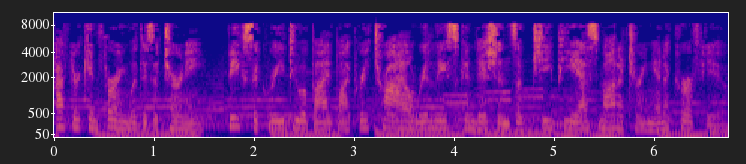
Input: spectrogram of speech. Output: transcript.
After conferring with his attorney, Beeks agreed to abide by pre-trial release conditions of GPS monitoring and a curfew.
